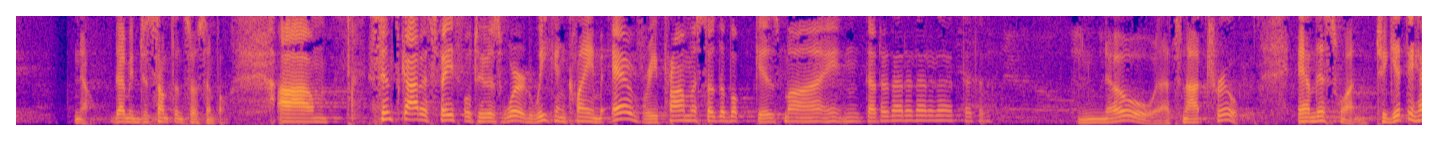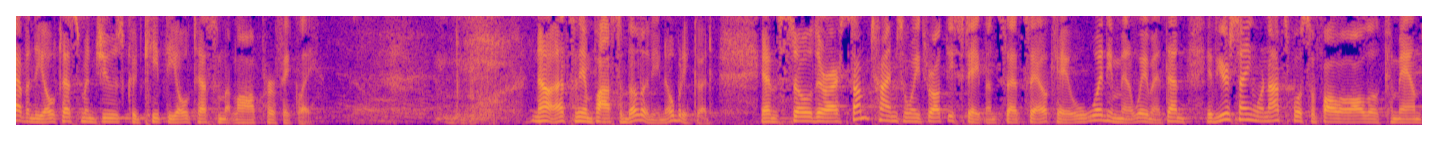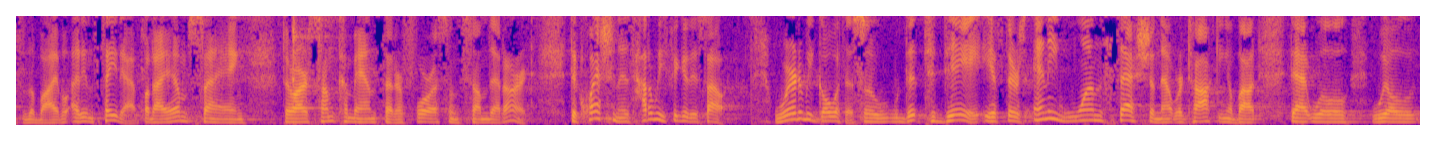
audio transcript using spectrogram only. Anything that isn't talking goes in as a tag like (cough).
No. I mean, just something so simple. Um, since God is faithful to his word, we can claim every promise of the book is mine. No, that's not true. And this one to get to heaven, the Old Testament Jews could keep the Old Testament law perfectly. No, that's an impossibility. Nobody could. And so there are some times when we throw out these statements that say, okay, wait a minute, wait a minute. Then if you're saying we're not supposed to follow all the commands of the Bible, I didn't say that, but I am saying there are some commands that are for us and some that aren't. The question is, how do we figure this out? Where do we go with this? So th- today, if there's any one session that we're talking about that will will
